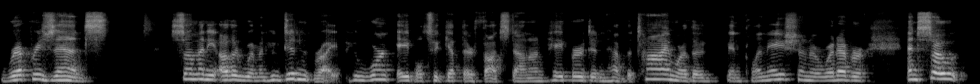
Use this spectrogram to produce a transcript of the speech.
represents so many other women who didn't write, who weren't able to get their thoughts down on paper, didn't have the time or the inclination or whatever. And so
